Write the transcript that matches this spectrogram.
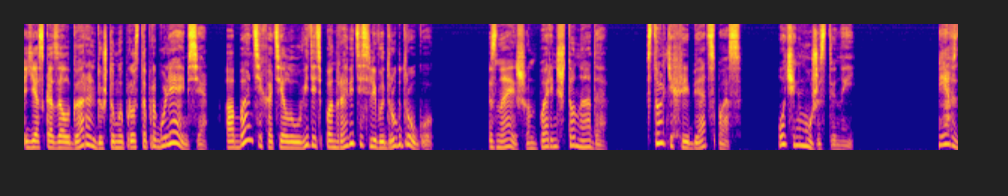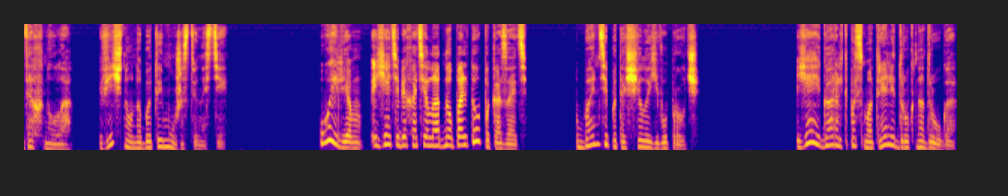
Я сказал Гарольду, что мы просто прогуляемся, а Банти хотела увидеть, понравитесь ли вы друг другу. Знаешь, он парень что надо. Стольких ребят спас. Очень мужественный. Я вздохнула. Вечно он об этой мужественности. «Уильям, я тебе хотела одно пальто показать». Банти потащила его прочь. Я и Гарольд посмотрели друг на друга.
